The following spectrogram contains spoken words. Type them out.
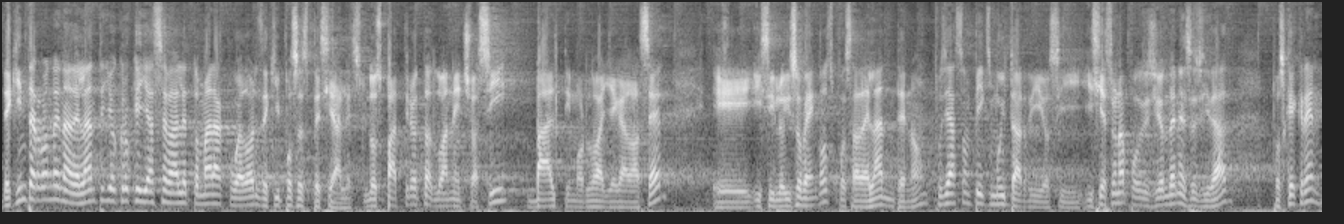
de quinta ronda en adelante yo creo que ya se vale tomar a jugadores de equipos especiales. Los Patriotas lo han hecho así, Baltimore lo ha llegado a hacer. Eh, y si lo hizo Bengals, pues adelante, ¿no? Pues ya son picks muy tardíos. Y, si es una posición de necesidad, pues ¿qué creen?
